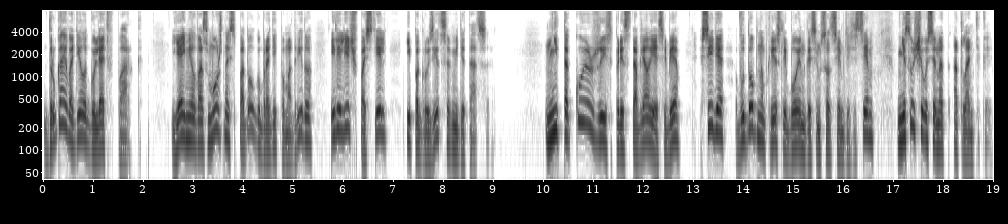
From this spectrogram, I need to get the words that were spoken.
другая водила гулять в парк. Я имел возможность подолгу бродить по Мадриду или лечь в постель и погрузиться в медитацию. Не такую жизнь представлял я себе, сидя в удобном кресле Боинга 777, несущегося над Атлантикой.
